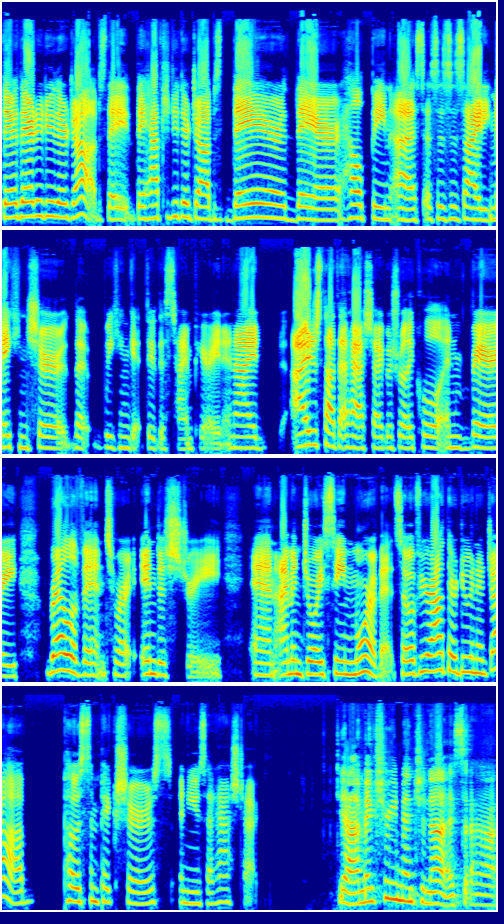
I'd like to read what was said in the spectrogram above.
they're there to do their jobs. They they have to do their jobs. They're there helping us as a society, making sure that we can get through this time period. And I I just thought that hashtag was really cool and very relevant to our industry. And I'm enjoy seeing more of it. So if you're out there doing a job, post some pictures and use that hashtag. Yeah, make sure you mention us. Uh,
